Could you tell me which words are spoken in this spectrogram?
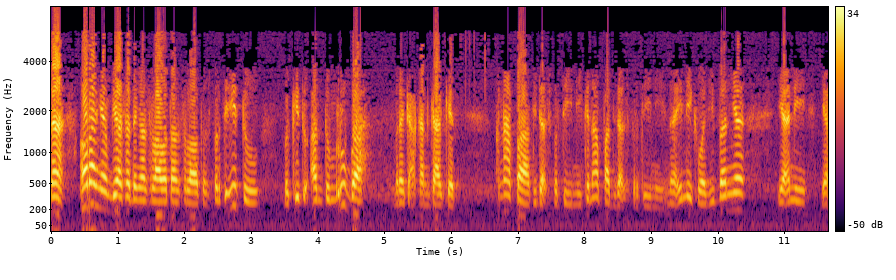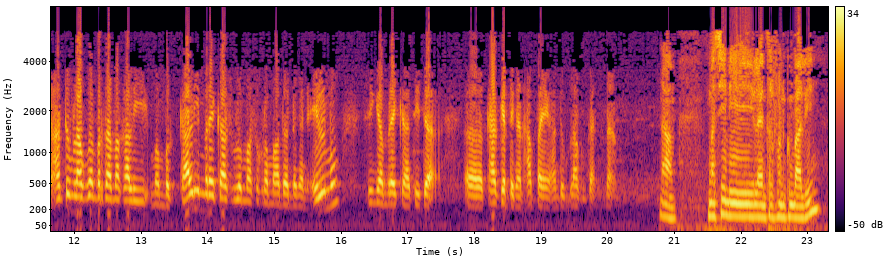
Nah, orang yang biasa dengan selawatan-selawatan seperti itu, begitu antum rubah, mereka akan kaget. Kenapa tidak seperti ini? Kenapa tidak seperti ini? Nah, ini kewajibannya yakni yang antum lakukan pertama kali membekali mereka sebelum masuk Ramadan dengan ilmu sehingga mereka tidak uh, kaget dengan apa yang antum lakukan. Nah. Nah, masih di line telepon kembali.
